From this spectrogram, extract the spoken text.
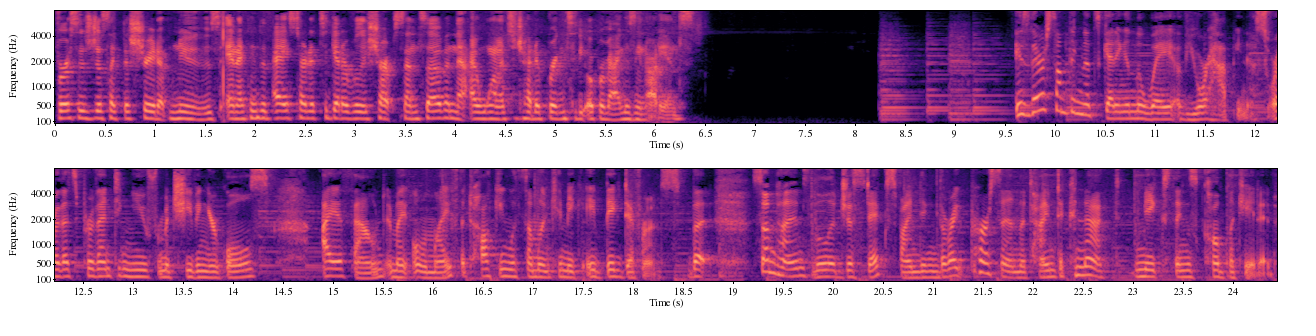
versus just like the straight up news. And I think that I started to get a really sharp sense of and that I wanted to try to bring to the Oprah Magazine audience. Is there something that's getting in the way of your happiness or that's preventing you from achieving your goals? I have found in my own life that talking with someone can make a big difference. But sometimes the logistics, finding the right person, the time to connect, makes things complicated.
